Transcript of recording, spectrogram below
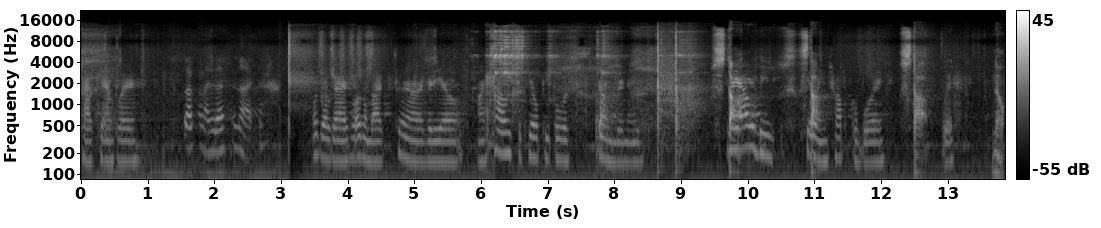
Kapkan player. suck my left nut. What's up, guys? Welcome back to another video on how to kill people with stun grenades. Stop. Today I will be Stop. killing Tropical Boy Stop. with No.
